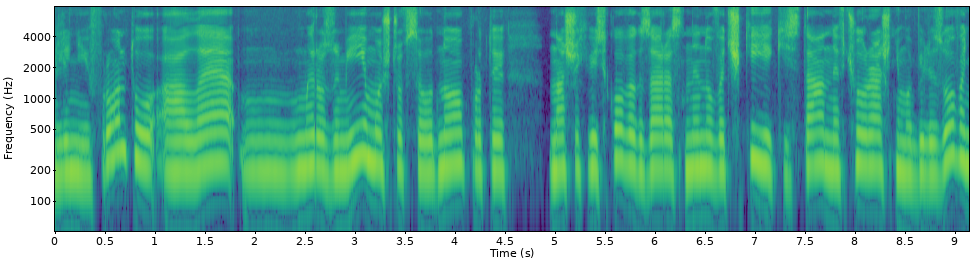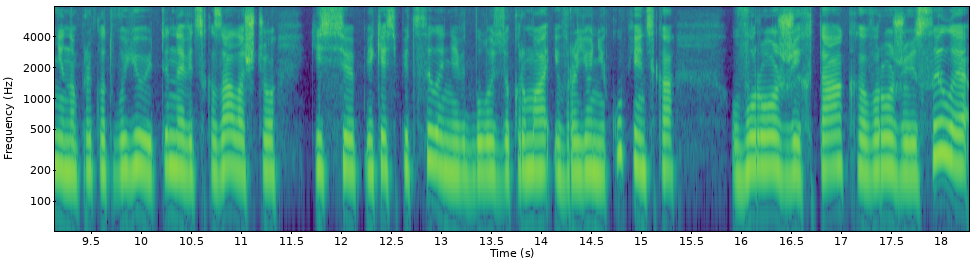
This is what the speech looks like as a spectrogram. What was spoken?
лінії фронту, але ми розуміємо, що все одно проти наших військових зараз не новачки, якісь та не вчорашні мобілізовані, наприклад, воюють. Ти навіть сказала, що якісь якесь підсилення відбулось, зокрема, і в районі Куп'янська ворожих, так ворожої сили.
